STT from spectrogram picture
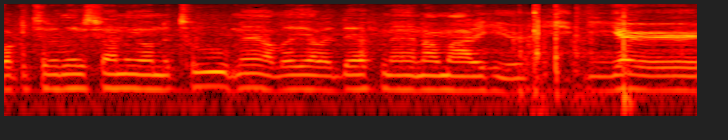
Welcome to the latest family on the tube, man. I love y'all to death, man. I'm out of here. Yeah.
